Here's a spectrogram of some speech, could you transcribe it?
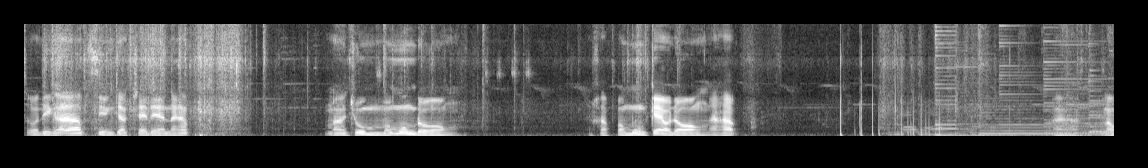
สวัสดีครับ เสียงจากชายแดนนะครับ มาชมมะม่วงดองนะครับมะม่วงแก้วดองนะครับอ่าเรา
